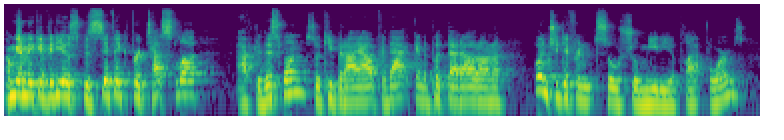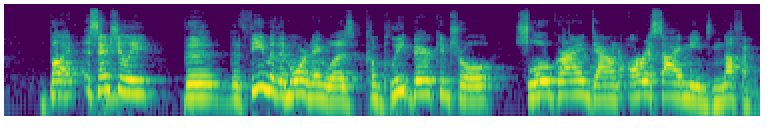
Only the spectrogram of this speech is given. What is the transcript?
I'm to make a video specific for Tesla after this one, so keep an eye out for that. To put that out on a bunch of different social media platforms. But essentially, the, the theme of the morning was complete bear control, slow grind down. RSI means nothing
